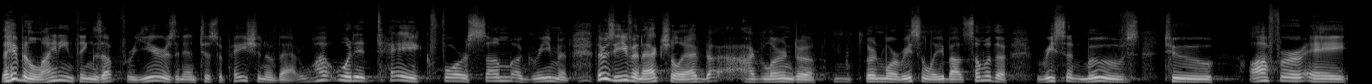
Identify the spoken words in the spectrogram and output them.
They have been lining things up for years in anticipation of that. What would it take for some agreement? There's even actually, I've, I've learned, uh, learned more recently about some of the recent moves to offer a,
